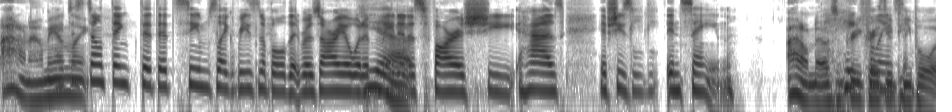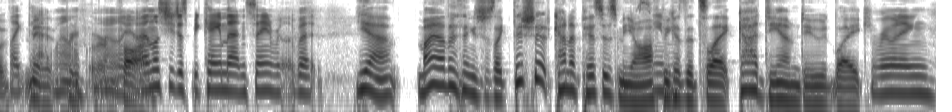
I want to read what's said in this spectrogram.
I don't know, man. I just like, don't think that that seems like reasonable that Rosario would have made it as far as she has if she's l- insane. I don't know. Some pretty crazy insane. people have like made that. it Well, pretty know. far. unless she just became that insane. really, But Yeah. My other thing is just like this shit kind of pisses me off because it's like, god damn, dude, like ruining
